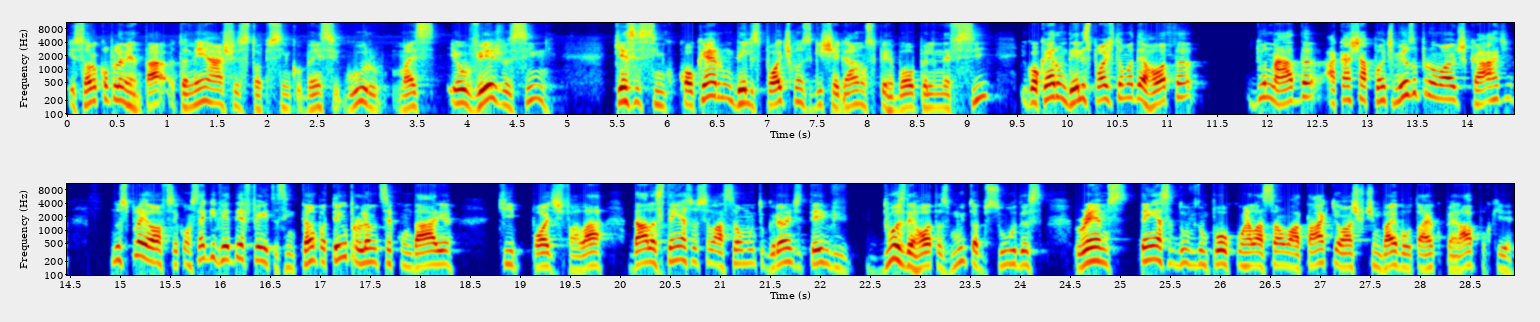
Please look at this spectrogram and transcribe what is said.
e só para complementar, eu também acho esse top 5 bem seguro, mas eu vejo assim que esses cinco, qualquer um deles pode conseguir chegar no Super Bowl pelo NFC e qualquer um deles pode ter uma derrota do nada, acachapante, mesmo para um wild card, nos playoffs. Você consegue ver defeitos. Assim, Tampa tem um problema de secundária que pode falar. Dallas tem essa oscilação muito grande, teve duas derrotas muito absurdas. Rams tem essa dúvida um pouco com relação ao ataque. Eu acho que o time vai voltar a recuperar, porque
